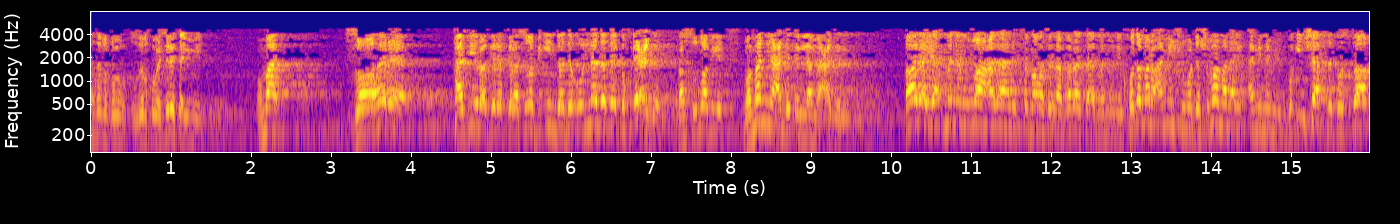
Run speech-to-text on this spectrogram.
مثل ذل خویسر تمیمی. اومد ظاهر قضیه را گرفت که رسول الله به این داده اون نداده گفت اعدل. رسول الله میگه و من یعدل الا ما عدل. قال یأمن الله على اهل السماوات والارض فلا تأمنوني خدا من امین شمرده شما من امین نمیشه و این شخص گستاخ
